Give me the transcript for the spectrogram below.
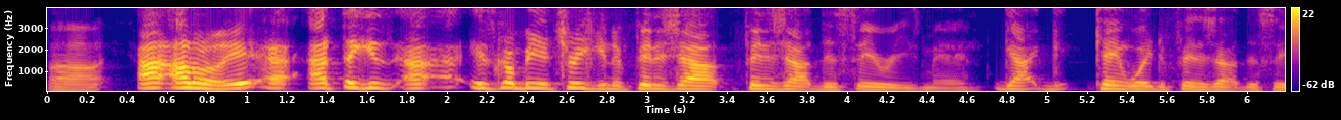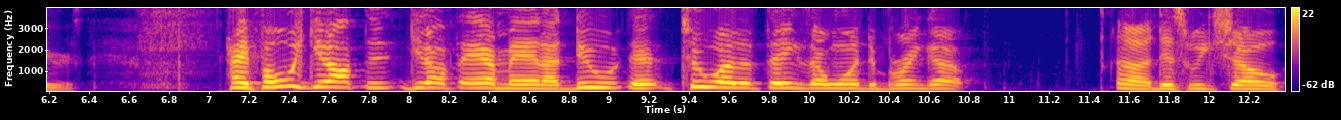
Uh, I, I don't know. It, I, I think it's I, it's gonna be intriguing to finish out finish out this series, man. Got can't wait to finish out this series. Hey, before we get off the get off the air, man, I do two other things I wanted to bring up uh, this week's show.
